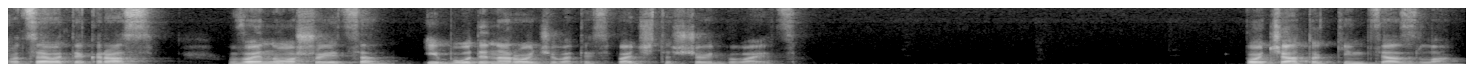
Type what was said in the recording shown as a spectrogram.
оце от якраз виношується і буде народжуватись. Бачите, що відбувається? Початок кінця зла.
